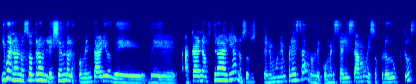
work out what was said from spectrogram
Y bueno, nosotros leyendo los comentarios de, de, acá en Australia, nosotros tenemos una empresa donde comercializamos esos productos,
